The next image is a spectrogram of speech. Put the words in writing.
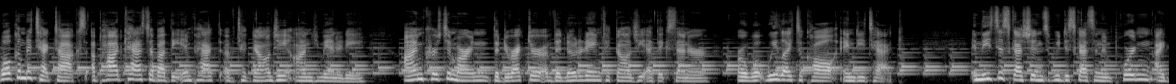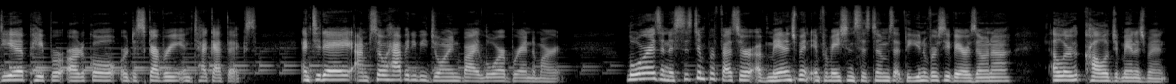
Welcome to Tech Talks, a podcast about the impact of technology on humanity. I'm Kirsten Martin, the director of the Notre Dame Technology Ethics Center, or what we like to call ND Tech. In these discussions, we discuss an important idea, paper, article, or discovery in tech ethics. And today, I'm so happy to be joined by Laura Brandimarte. Laura is an assistant professor of management information systems at the University of Arizona, Eller College of Management.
